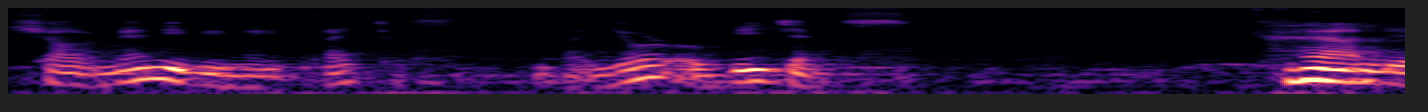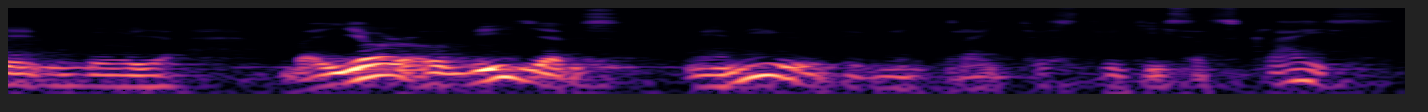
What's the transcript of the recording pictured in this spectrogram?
shall many be made righteous. By your obedience. Hallelujah. By your obedience, many will be made righteous through Jesus Christ.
